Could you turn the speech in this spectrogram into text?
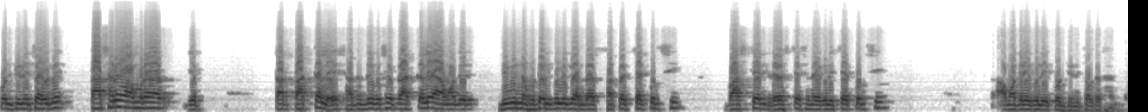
কন্টিনিউ চলবে। তাছাড়াও আমরা যে, তার প্রাককালে স্বাধীন দিবসের প্রাককালে আমাদের বিভিন্ন হোটেলগুলিকে আমরা সাপ্লাই চেক করছি বাস স্ট্যান্ড রেল স্টেশন এগুলি চেক করছি, আমাদের এগুলি কন্টিনিউ চলতে থাকবে।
